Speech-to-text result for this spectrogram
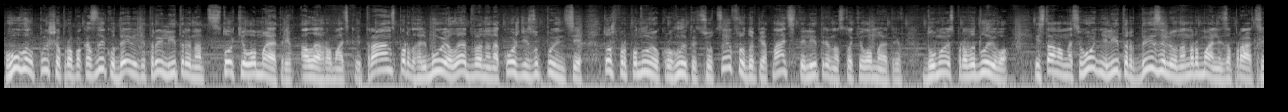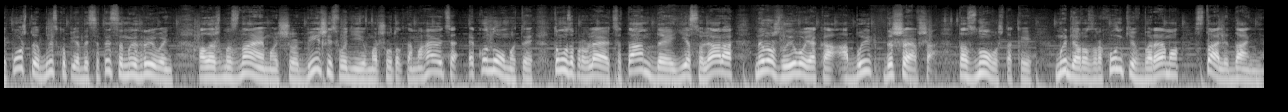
Google пише про показник у 9,3 літри на 100 кілометрів, але громадський транспорт гальмує ледве не на кожній зупинці. Тож пропоную округлити цю цифру до 15 літрів на 100 кілометрів. Думаю, справедливо. І станом на сьогодні літр дизелю на нормальній заправці коштує близько 57 гривень. Але ж ми знаємо, що більшість водіїв маршруток намагаються економити, тому заправляються там, де є соляра, неважливо яка, аби дешевша. Та знову ж таки, ми для розрахунків беремо сталі дані.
